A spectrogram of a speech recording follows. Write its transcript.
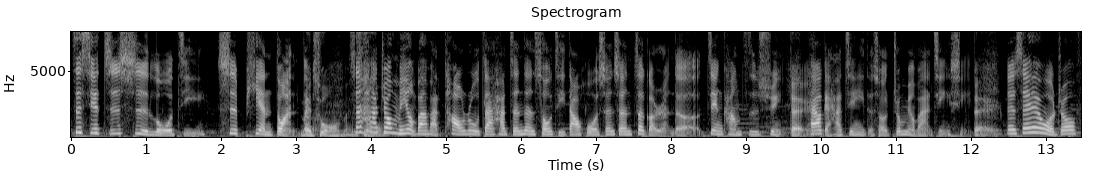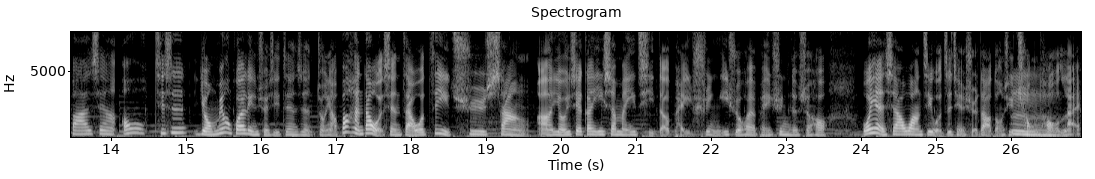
这些知识逻辑是片段的，没错，所以他就没有办法套入在他真正收集到活生生这个人的健康资讯，对，他要给他建议的时候就没有办法进行，对，对，所以我就发现哦，其实有没有归零学习这件事很重要，包含到我现在我自己去上啊，有一些跟医生们一起的培训，医学会的培训的时候。我也是要忘记我之前学到的东西，从头来。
